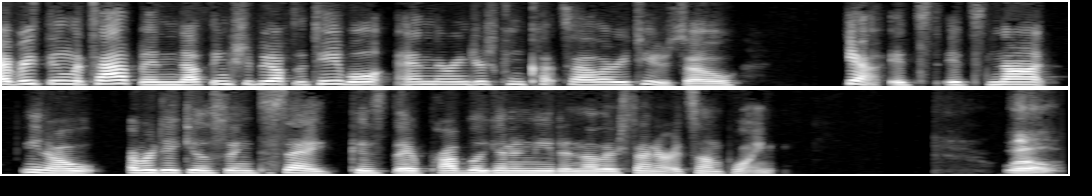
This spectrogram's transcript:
everything that's happened, nothing should be off the table and the Rangers can cut salary too. So yeah, it's it's not, you know, a ridiculous thing to say because they're probably going to need another center at some point. Well,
